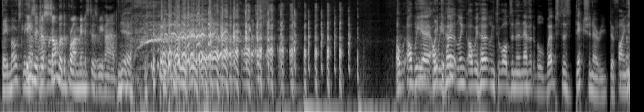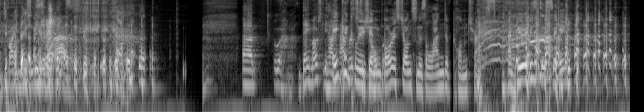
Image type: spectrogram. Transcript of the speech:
they mostly These are just average- some of the prime ministers we've had. Yeah. Are, we- are we uh, are we Wikipedia- hurtling are we hurtling towards an inevitable Webster's dictionary defines prime minister as? Um, they mostly have In conclusion, dull- Boris Johnson is a land of contrast, and who is to say?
